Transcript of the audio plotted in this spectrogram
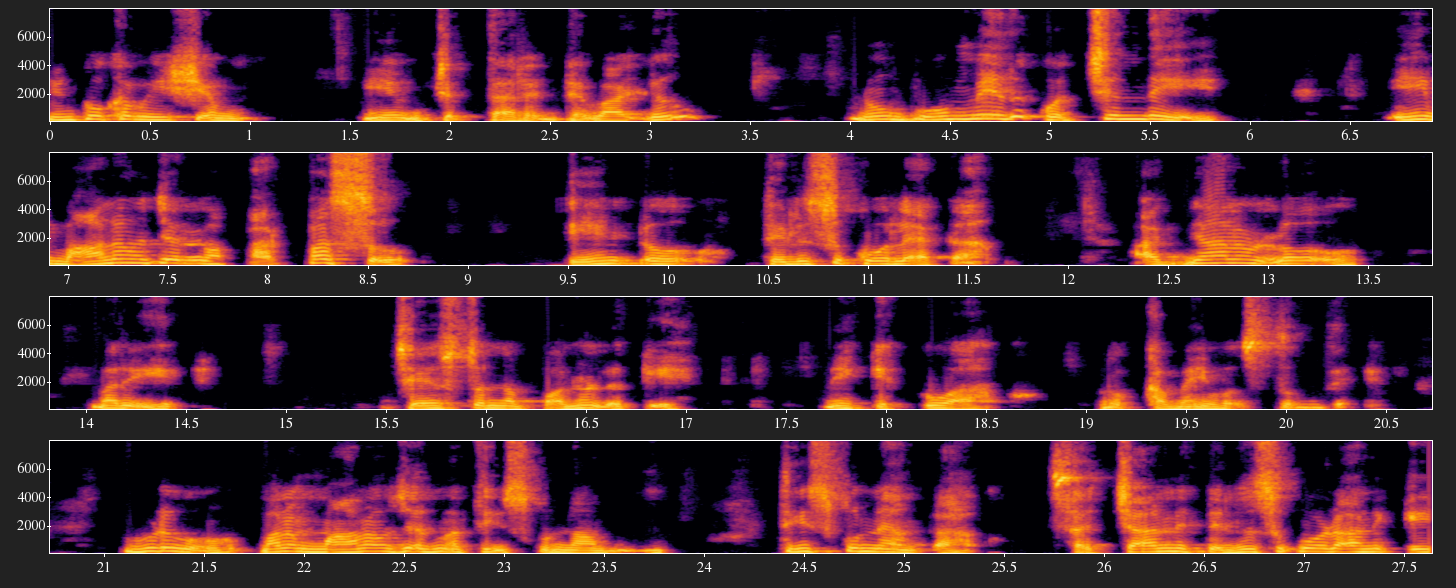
ఇంకొక విషయం ఏం చెప్తారంటే వాళ్ళు నువ్వు భూమి మీదకి వచ్చింది ఈ మానవ జన్మ పర్పస్ ఏంటో తెలుసుకోలేక అజ్ఞానంలో మరి చేస్తున్న పనులకి నీకు ఎక్కువ దుఃఖమై వస్తుంది. ఇప్పుడు మనం మానవ జన్మ తీసుకున్నాము. తీసుకున్నాక సత్యాన్ని తెలుసుకోవడానికి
